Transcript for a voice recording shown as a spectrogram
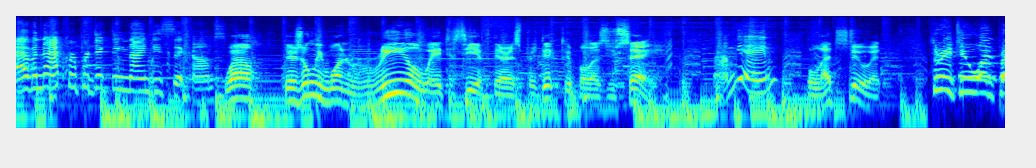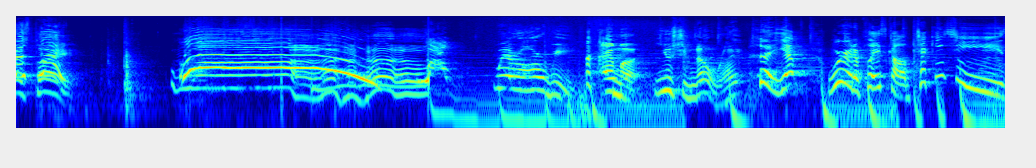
I have a knack for predicting 90s sitcoms. Well, there's only one real way to see if they're as predictable as you say. I'm game. Let's do it. Three, two, one, press play. Woo! Wow! Where are we? Emma, you should know, right? yep, we're at a place called Chuck E. Cheese.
